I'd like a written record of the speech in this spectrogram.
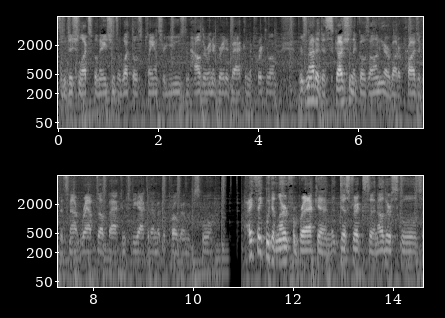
some additional explanations of what those plants are used and how they're integrated back in the curriculum. There's not a discussion that goes on here about a project that's not wrapped up back into the academic program of the school. I think we can learn from Bracken districts and other schools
